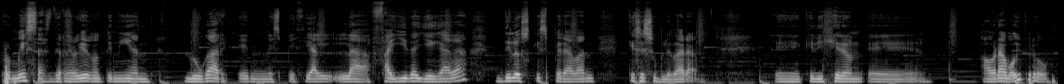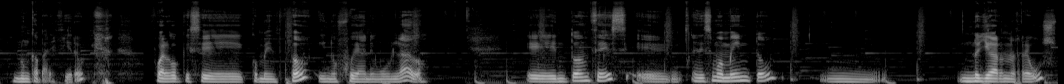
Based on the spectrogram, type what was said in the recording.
promesas de rebelión no tenían lugar, en especial la fallida llegada de los que esperaban que se sublevaran, eh, que dijeron, eh, ahora voy, pero nunca aparecieron. Fue algo que se comenzó y no fue a ningún lado. Eh, entonces, eh, en ese momento, mm, no llegaron a Reus,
